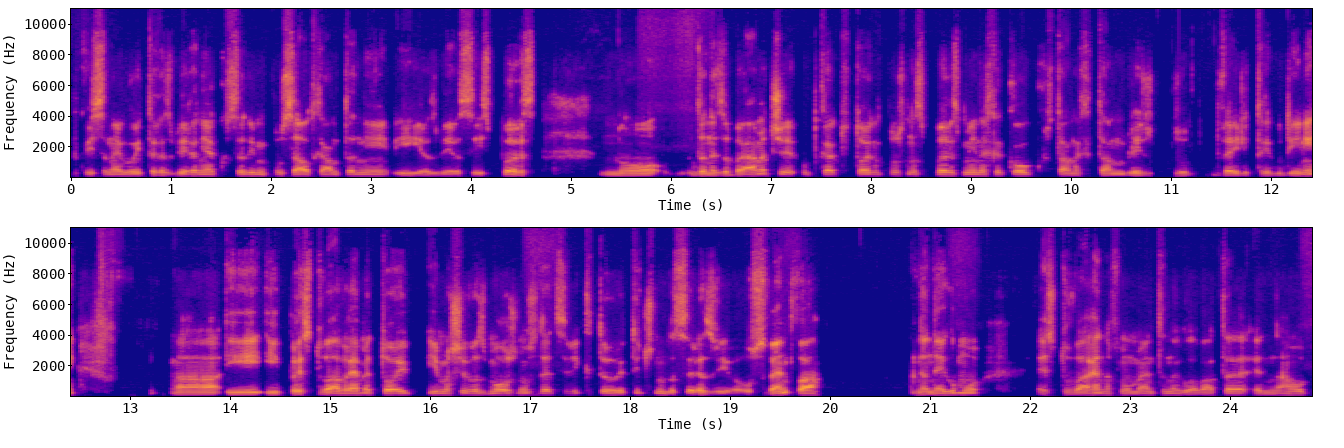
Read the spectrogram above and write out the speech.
какви са неговите разбирания, ако съдим по Саутхамптън и, и разбира се и Спърс. Но да не забравяме, че откакто той напусна Спърс, минаха колко станаха там, близо 2 или 3 години. А, и, и през това време той имаше възможност, се вика теоретично да се развива. Освен това, на него му е стоварена в момента на главата една от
